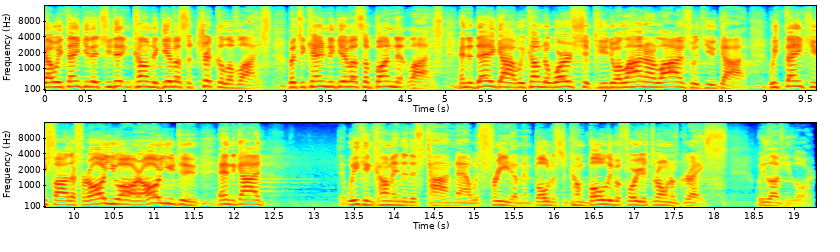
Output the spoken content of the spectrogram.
God, we thank you that you didn't come to give us a trickle of life, but you came to give us abundant life. And today, God, we come to worship you, to align our lives with you, God. We thank you, Father, for all you are, all you do. And God, that we can come into this time now with freedom and boldness to come boldly before your throne of grace. We love you, Lord.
